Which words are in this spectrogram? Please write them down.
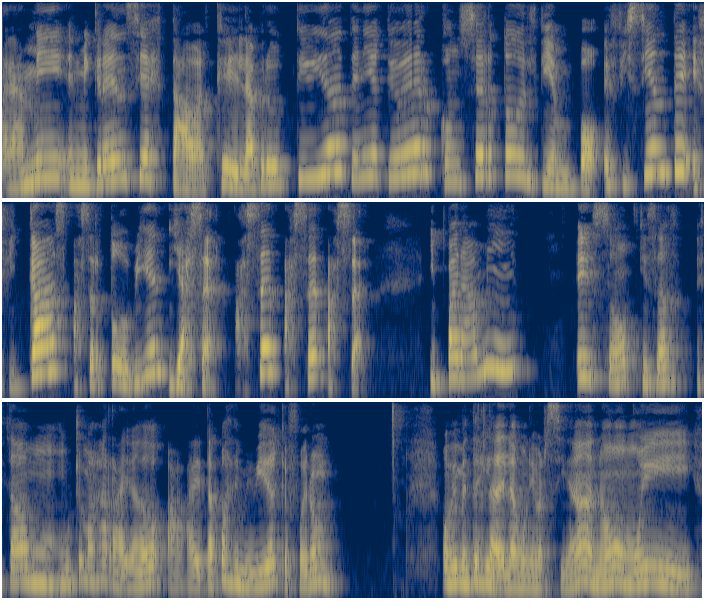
para mí, en mi creencia, estaba que la productividad tenía que ver con ser todo el tiempo eficiente, eficaz, hacer todo bien y hacer, hacer, hacer, hacer. Y para mí, eso quizás estaba mucho más arraigado a etapas de mi vida que fueron, obviamente es la de la universidad, ¿no? Muy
